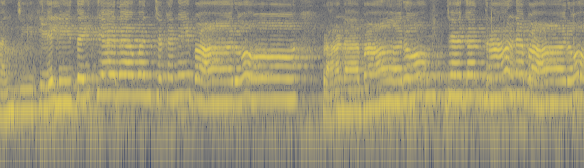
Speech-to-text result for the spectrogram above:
ಹಂಚಿಕೆಯಲ್ಲಿ ದೈತ್ಯರ ವಂಚಕನೆ ಬಾರೋ ಪ್ರಾಣ ಬಾರೋ ಜಗತ್ರಾಣ ಬಾರೋ.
